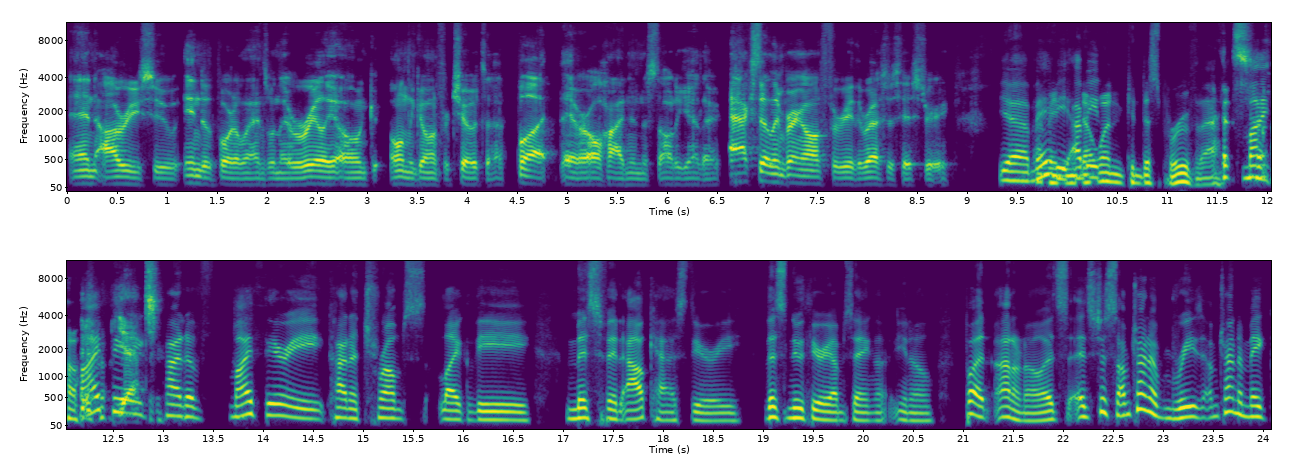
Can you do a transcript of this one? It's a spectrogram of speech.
and Arisu into the Borderlands when they were really on, only going for Chota, but they were all hiding in the stall together. Accidentally bring all three. The rest is history. yeah maybe I i mean, mean, no one can disprove that my so- my theory Yes. kind of my theory kind of trumps like the misfit outcast theory this new theory i'm saying uh, you know but i don't know it's it's just i'm trying to reason i'm trying to make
